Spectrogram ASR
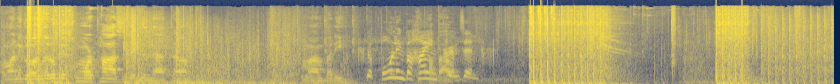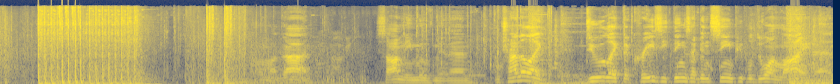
I want to go a little bit more positive than that, though. Come on, buddy. You're falling behind, Crimson. My god. Somni movement, man. I'm trying to like do like the crazy things I've been seeing people do online, man.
